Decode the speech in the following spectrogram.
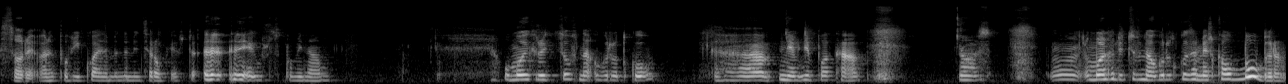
Sorry, ale powikłania będę mieć rok jeszcze, jak już wspominałam. U moich rodziców na ogródku, nie, nie płakałam, o, s- mm, u moich rodziców na ogródku zamieszkał bubr.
